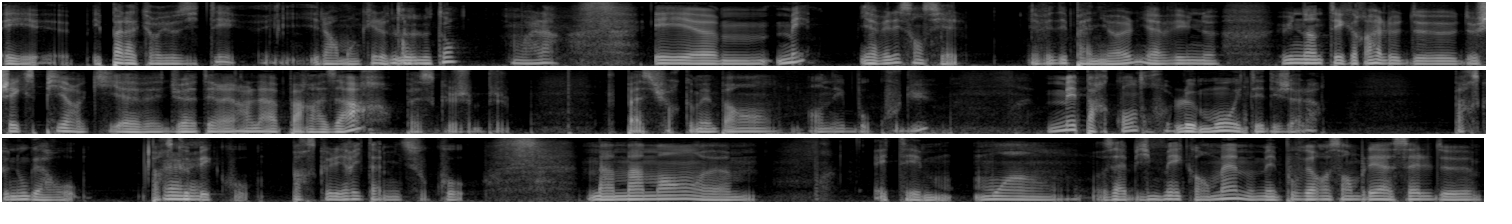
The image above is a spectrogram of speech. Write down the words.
et, et pas la curiosité. Il- leur manquait le temps. Le, le temps. Voilà. Et, euh, mais il y avait l'essentiel. Il y avait des pagnoles, il y avait une, une intégrale de, de Shakespeare qui avait dû atterrir là par hasard, parce que je ne suis pas sûre que mes parents en aient beaucoup lu. Mais par contre, le mot était déjà là. Parce que Nougaro, parce que Ouais. Beko, parce que l'Erita Mitsuko, ma maman euh, était moins abîmée quand même, mais pouvait ressembler à celle de,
